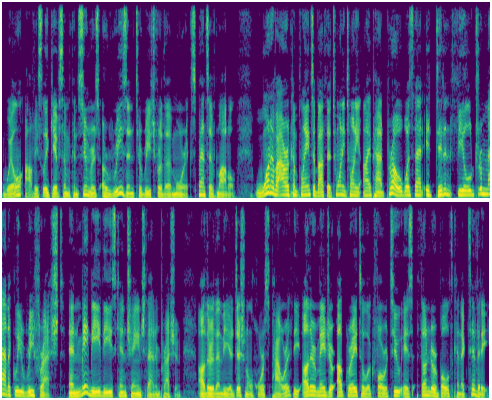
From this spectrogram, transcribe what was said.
will obviously give some consumers a reason to reach for the more expensive model. One of our complaints about the 2020 iPad Pro was that it didn't feel dramatically refreshed, and maybe these can change that impression. Other than the additional horsepower, the other major upgrade to look forward to is Thunderbolt connectivity.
